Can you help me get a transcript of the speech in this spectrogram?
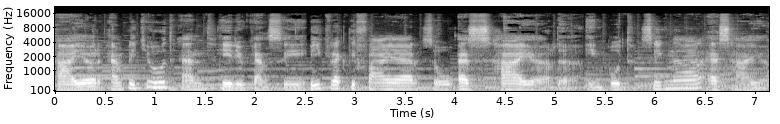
higher amplitude and here you can see peak rectifier so as higher the input signal as higher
